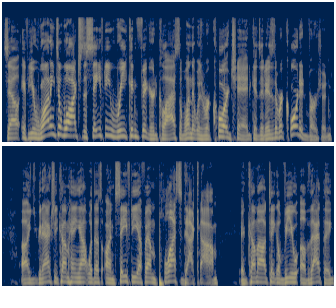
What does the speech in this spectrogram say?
So if you're wanting to watch the safety reconfigured class, the one that was recorded, because it is the recorded version, uh, you can actually come hang out with us on safetyfmplus.com and come out take a view of that thing.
